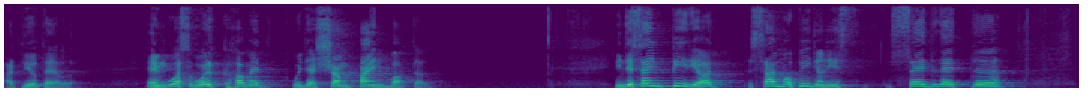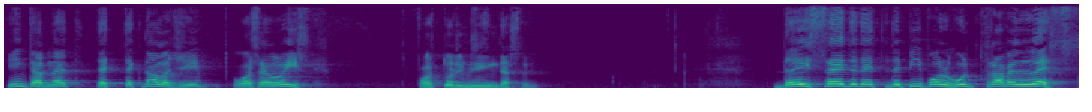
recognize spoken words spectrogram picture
at the hotel and was welcomed with a champagne bottle. In the same period, some opinionists said that the internet, that technology was a risk for tourism industry. They said that the people would travel less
